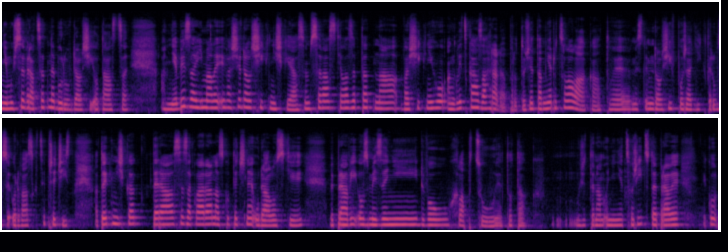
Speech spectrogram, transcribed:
němuž se vracet nebudu v další otázce. A mě by zajímaly i vaše další knížky. Já jsem se vás chtěla zeptat na vaši knihu Anglická zahrada, protože tam mě docela láká. To je, myslím, další v pořadí, kterou si od vás chci přečíst. A to je knížka, která se zakládá na skutečné události. Vypráví o zmizení dvou chlapců, je to tak? Můžete nám o ní něco říct? To je právě jako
